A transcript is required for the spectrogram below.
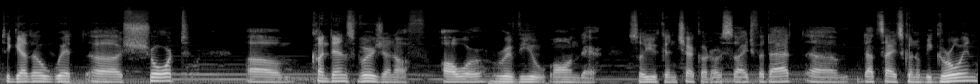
together with a short, um, condensed version of our review on there. So you can check out our site for that. Um, that site's going to be growing,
